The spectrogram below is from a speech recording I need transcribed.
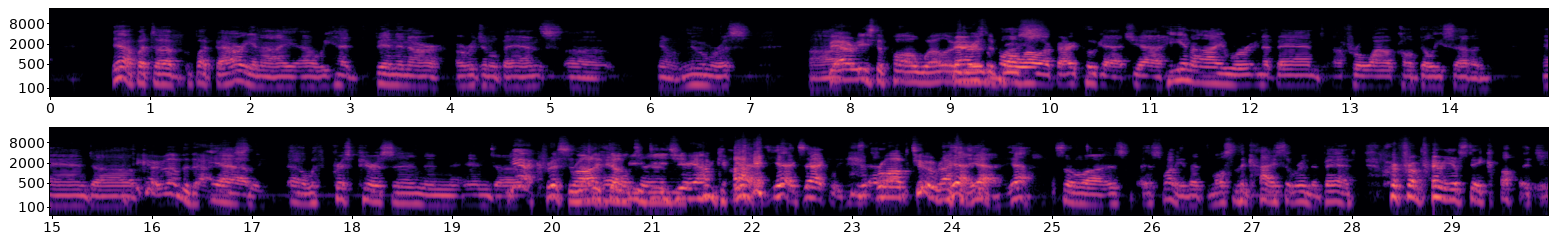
Yeah, but uh, but Barry and I, uh, we had been in our original bands, uh, you know, numerous. Uh, Barry's the Paul Weller. Barry's you're the Paul Bruce- Weller, Barry Pugatch. Yeah, he and I were in a band uh, for a while called Billy Seven, and I uh, think I remember that Yeah. actually. Uh, with Chris Pearson and and uh, yeah, Chris, Rob another Hamilton. WDJM guy. yeah, yeah, exactly. Rob too, right? Yeah, yeah, yeah. So uh, it's it's funny that most of the guys that were in the band were from Framingham State College.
